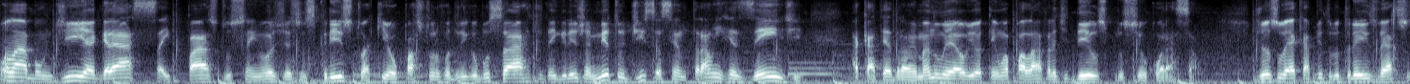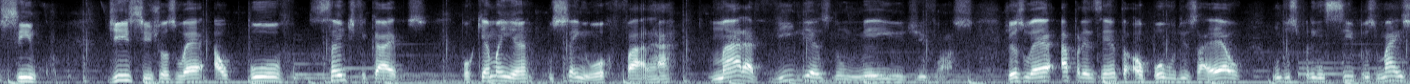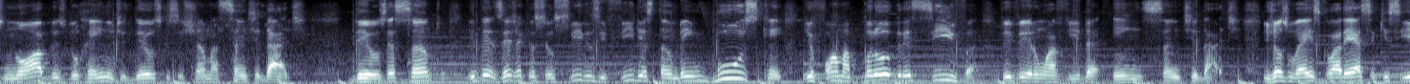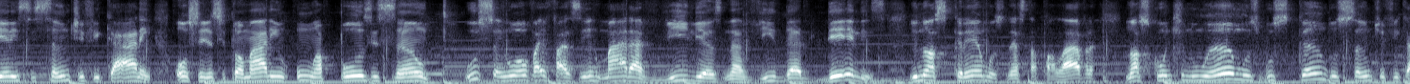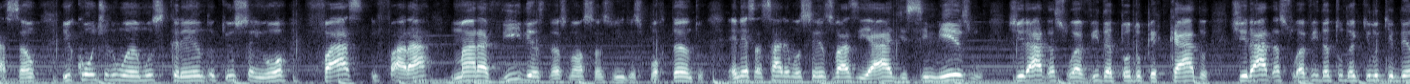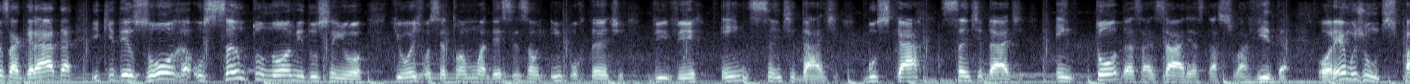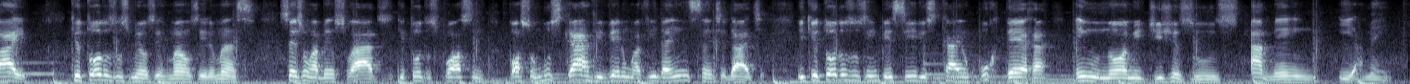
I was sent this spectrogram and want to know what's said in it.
Olá, bom dia, graça e paz do Senhor Jesus Cristo. Aqui é o pastor Rodrigo Bussardi, da Igreja Metodista Central em Resende, a Catedral Emanuel, e eu tenho uma palavra de Deus para o seu coração. Josué capítulo 3, verso 5. Disse Josué ao povo: Santificai-vos, porque amanhã o Senhor fará maravilhas no meio de vós. Josué apresenta ao povo de Israel um dos princípios mais nobres do reino de Deus que se chama santidade. Deus é santo e deseja que os seus filhos e filhas também busquem de forma progressiva viver uma vida em santidade. E Josué esclarece que se eles se santificarem, ou seja, se tomarem uma posição, o Senhor vai fazer maravilhas na vida deles. E nós cremos nesta palavra, nós continuamos buscando santificação e continuamos crendo que o Senhor faz e fará maravilhas nas nossas vidas. Portanto, é necessário você esvaziar de si mesmo, tirar da sua vida todo o pecado, tirar da sua vida tudo aquilo que desagrada e que desonra o santo nome do Senhor. Que hoje você tome uma decisão importante viver em santidade, buscar santidade em todas as áreas da sua vida. Oremos juntos, Pai, que todos os meus irmãos e irmãs sejam abençoados e que todos possam, possam buscar viver uma vida em santidade e que todos os empecilhos caiam por terra em o nome de Jesus. Amém e amém.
